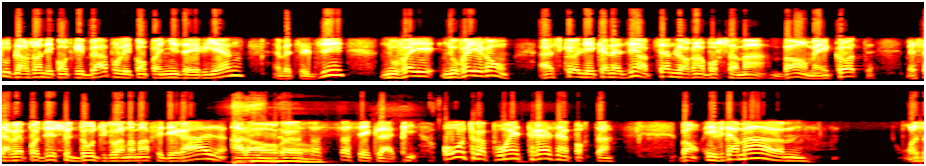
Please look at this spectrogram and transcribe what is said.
sou de l'argent des contribuables pour les compagnies aériennes, avait-il dit, nous, veille- nous veillerons à ce que les Canadiens obtiennent leur remboursement. Bon, mais écoute, mais ça ne veut pas dire sur le dos du gouvernement fédéral. Alors, euh, ça, ça c'est clair. Puis, autre point très important. Bon, évidemment, euh, on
